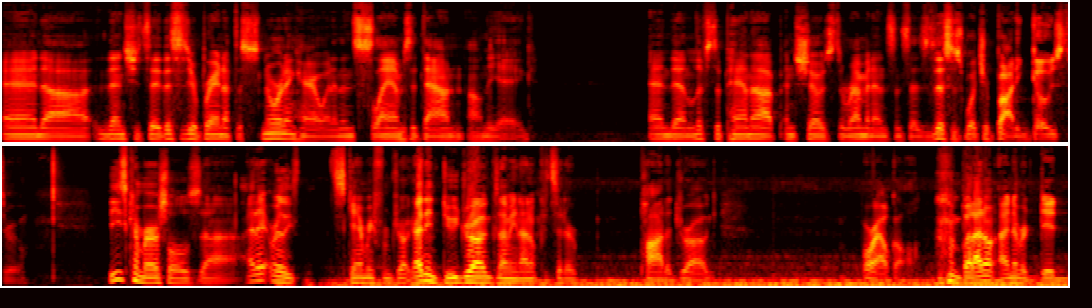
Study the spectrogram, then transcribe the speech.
And uh, then she'd say this is your brain after snorting heroin, and then slams it down on the egg, and then lifts the pan up and shows the remnants and says this is what your body goes through. These commercials, uh, I didn't really scare me from drugs. I didn't do drugs. I mean, I don't consider pot a drug or alcohol, but I don't. I never did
